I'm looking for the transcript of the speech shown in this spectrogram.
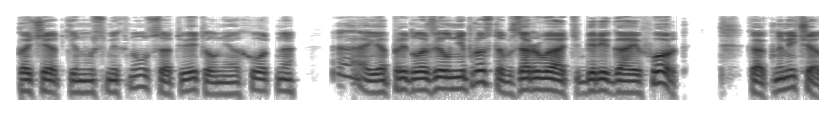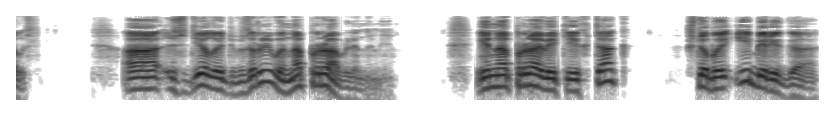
Початкин усмехнулся, ответил неохотно. — А, я предложил не просто взорвать берега и форт, как намечалось, а сделать взрывы направленными и направить их так, чтобы и берега,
